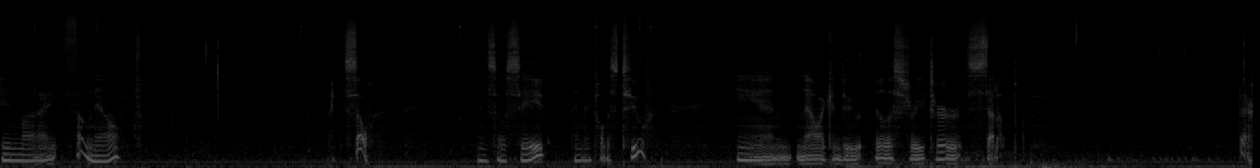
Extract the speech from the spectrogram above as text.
in my thumbnail. Like so. And so save. I'm going to call this 2 and now I can do Illustrator setup. There.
